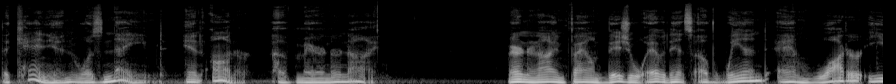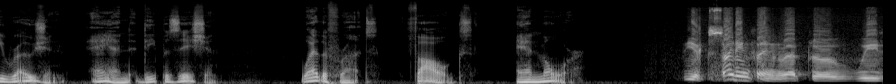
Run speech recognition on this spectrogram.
The canyon was named in honor of Mariner 9. Mariner 9 found visual evidence of wind and water erosion and deposition, weather fronts, fogs, and more. The exciting thing that uh, we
